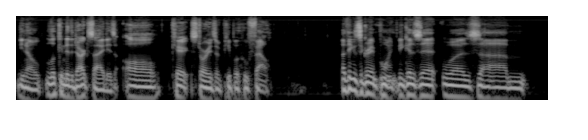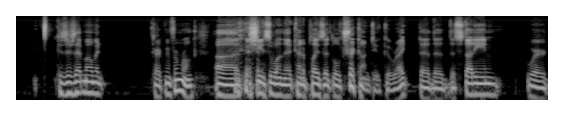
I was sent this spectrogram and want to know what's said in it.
you know, look into the dark side is all car- stories of people who fell. I think it's a great point because it was because there's that moment. Correct me if I'm wrong. Uh, she's the one that kind of plays that little trick on Dooku, right? The the the studying where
